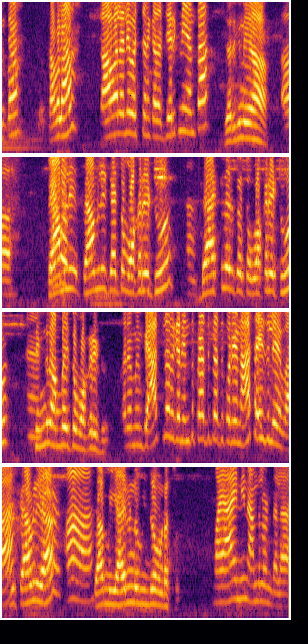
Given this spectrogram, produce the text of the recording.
ఎంత? కావాలా? కావాలనే వచ్చాను కదా. జరిగినాయి ఎంత? జరిగినాయా? ఫ్యామిలీ ఫ్యామిలీకి అయితే ఒక రేటు బ్యాచులర్కి అయితే ఒక రేటు సింగిల్ అమ్మాయి అయితే ఒక రేటు. మరి మేము బ్యాచులర్ గాని ఇంత పెద్ద పెద్ద కొనే నా సైజు లేవా? ఫ్యామిలీయా? మీ ఆయన నువ్వు ఇందులో ఉండొచ్చు. మా ఆయన నేను అందులో ఉండాలా?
